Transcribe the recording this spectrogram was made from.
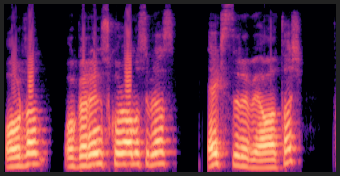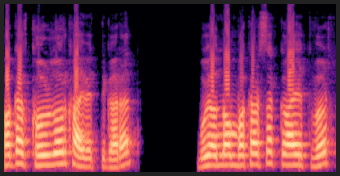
oradan o Garen'in skoru alması biraz ekstra bir avantaj. Fakat koridor kaybetti Garen. Bu yönden bakarsak gayet worth.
